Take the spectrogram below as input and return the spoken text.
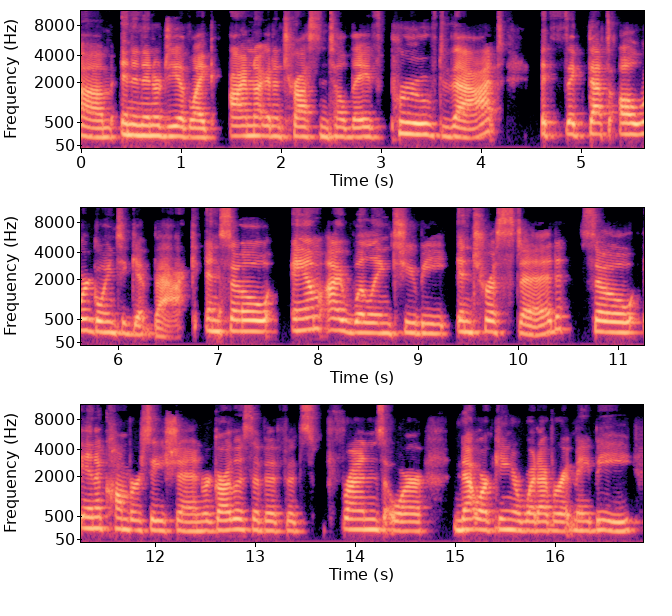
um, in an energy of like, I'm not going to trust until they've proved that, it's like that's all we're going to get back. And so, am I willing to be interested? So, in a conversation, regardless of if it's friends or networking or whatever it may be,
